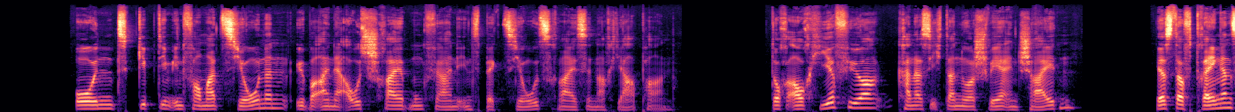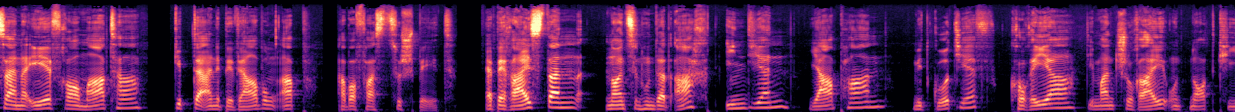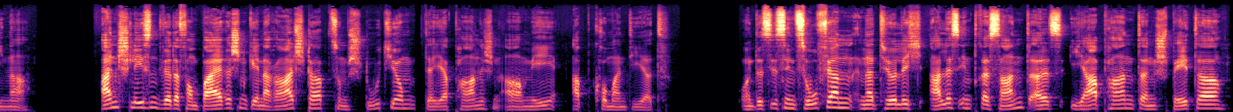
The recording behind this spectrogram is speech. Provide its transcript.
und gibt ihm Informationen über eine Ausschreibung für eine Inspektionsreise nach Japan. Doch auch hierfür kann er sich dann nur schwer entscheiden Erst auf Drängen seiner Ehefrau Martha gibt er eine Bewerbung ab, aber fast zu spät. Er bereist dann 1908 Indien, Japan mit Gurdjieff, Korea, die Mandschurei und Nordchina. Anschließend wird er vom bayerischen Generalstab zum Studium der japanischen Armee abkommandiert. Und es ist insofern natürlich alles interessant, als Japan dann später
